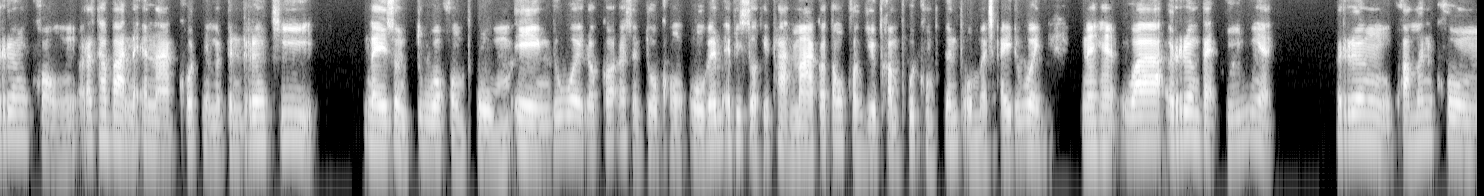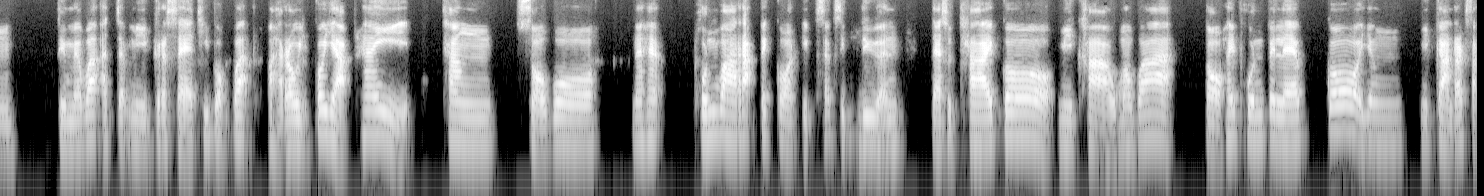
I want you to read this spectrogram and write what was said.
เรื่องของรัฐบาลในอนาคตเนี่ยมันเป็นเรื่องที่ในส่วนตัวของผมเองด้วย แล้วก็ในส่วนตัวของโอเว่น episode ที่ผ่านมาก็ต้องขอยืมคำพูดของเพื่อนผมมาใช้ด้วยนะฮะว่าเรื่องแบบนี้เนี่ยเรื่องความมั่นคง ถึงแม้ว่าอาจจะมีกระแสที่บอกว่าเราก็อยากให้ทางสวนะฮะพ้นวาระไปก่อนอีกสักสิบเดือน แต่สุดท้ายก็มีข่าวมาว่า ต่อให้พ้นไปแล้วก็ยังมีการรักษา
